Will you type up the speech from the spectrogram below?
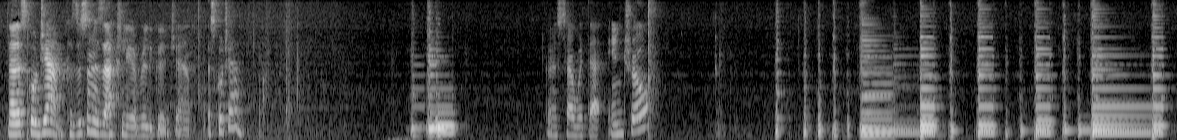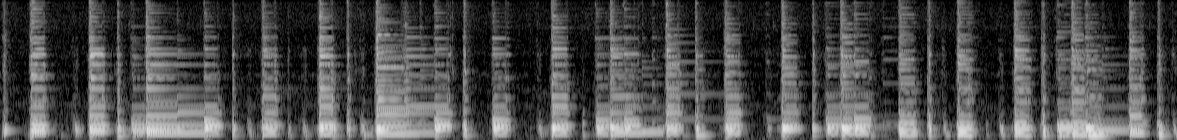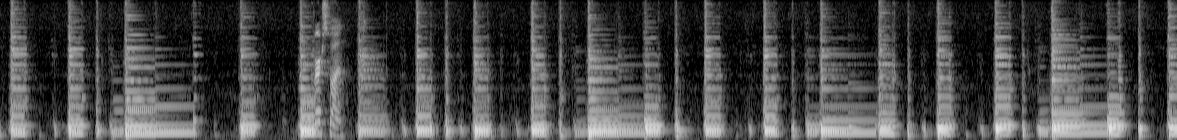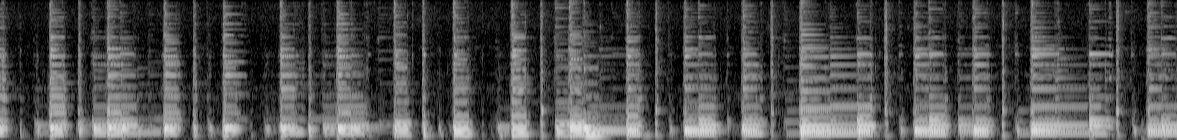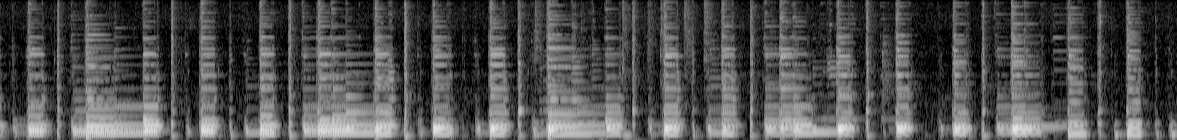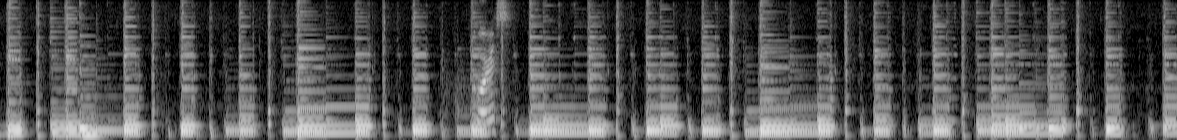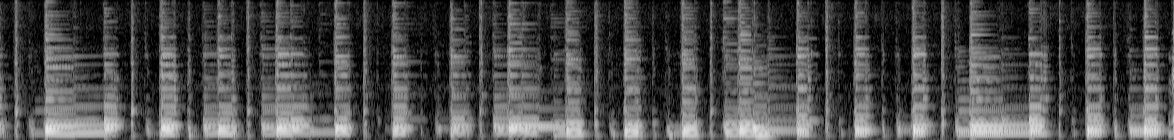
Now let's go jam, because this one is actually a really good jam. Let's go jam. Gonna start with that intro. First one.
